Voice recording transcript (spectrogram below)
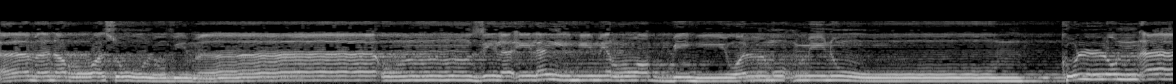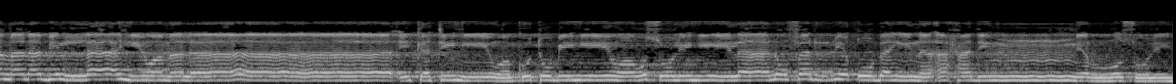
آمن الرسول بما أنزل إليه من ربه والمؤمنون. كل آمن بالله وملائكته وكتبه ورسله. لا نفرق بين أحد من رسله.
